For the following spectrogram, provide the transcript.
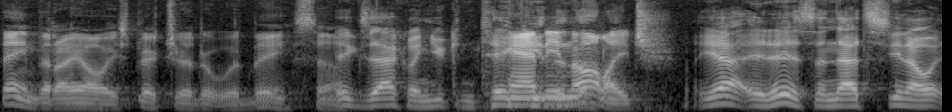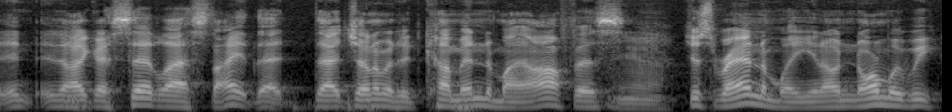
thing that I always pictured it would be. So Exactly, and you can take Handy either the- knowledge. yeah, it is, and that's you know, and, and like I said last night, that that gentleman had come into my office Yeah. just randomly. You know, normally we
